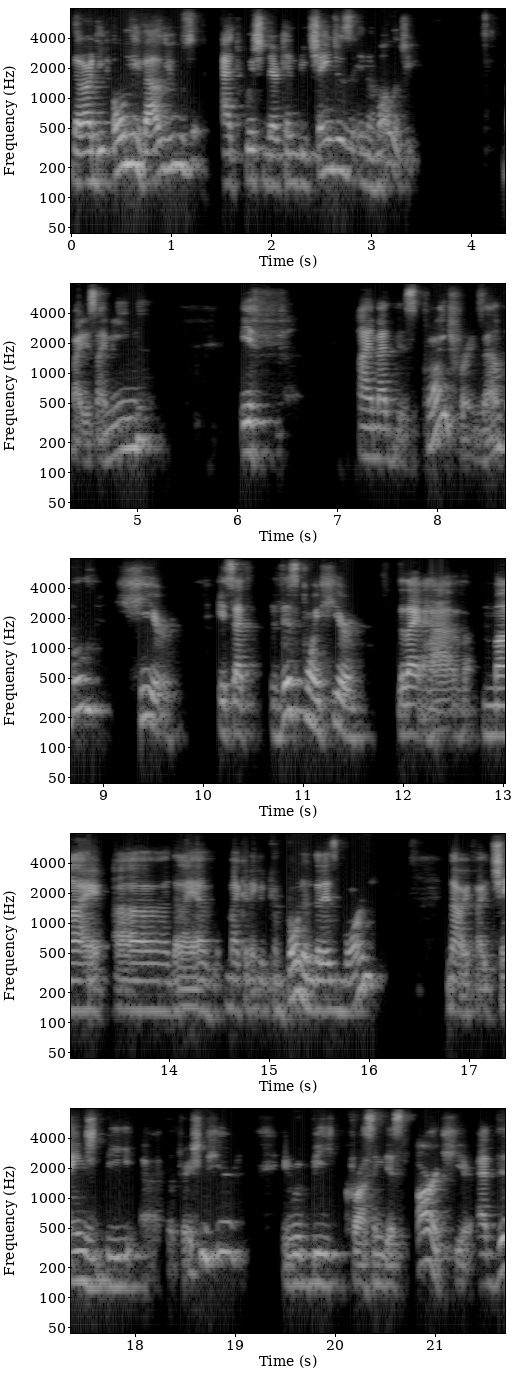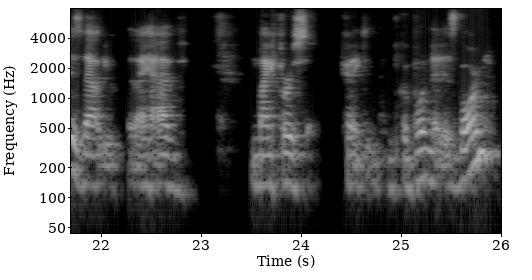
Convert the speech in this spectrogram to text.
that are the only values at which there can be changes in homology. By this I mean, if I'm at this point, for example, here, it's at this point here that I have my uh, that I have my connected component that is born. Now, if I change the uh, filtration here, it would be crossing this arc here at this value that I have my first connected component that is born.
